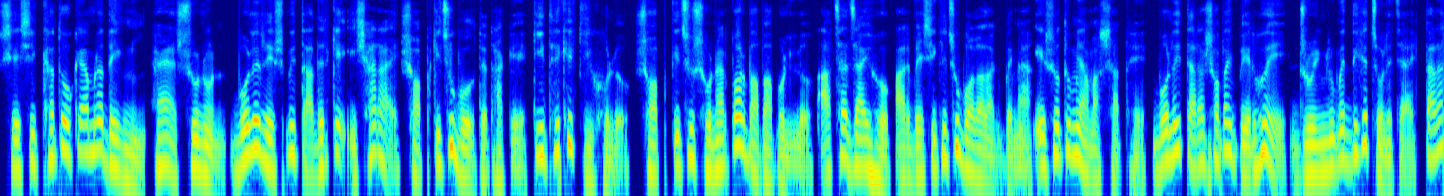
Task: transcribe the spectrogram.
সে শিক্ষা তো ওকে আমরা দেইনি হ্যাঁ শুনুন, বলে রেশমি তাদেরকে ইশারায় সবকিছু বলতে থাকে। কি থেকে কি হলো? সবকিছু শোনার পর বাবা বলল আচ্ছা যাই হোক, আর বেশি কিছু বলা লাগবে না। এসো তুমি আমার সাথে। বলেই তারা সবাই বের হয়ে ড্রয়িং রুমের দিকে চলে যায়। তারা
